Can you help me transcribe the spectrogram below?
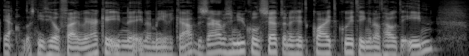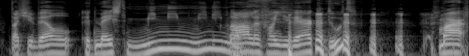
Ja, dat is niet heel fijn werken in, eh, in Amerika. Dus daar hebben ze een nieuw concept en daar zit quiet quitting. En dat houdt in dat je wel het meest mini minimale van je werk doet. Maar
